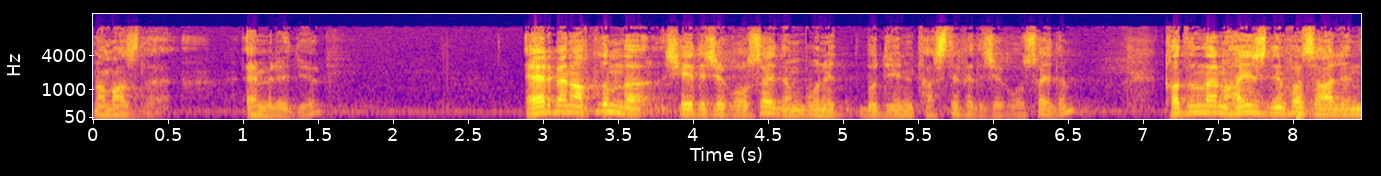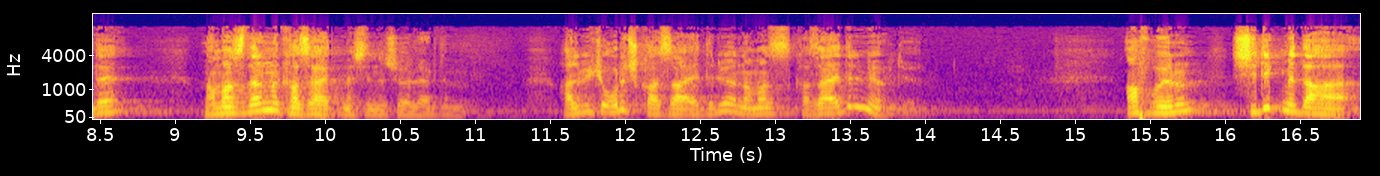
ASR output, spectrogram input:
namazla emrediyor. Eğer ben aklımla şey edecek olsaydım, bu, bu dini tasnif edecek olsaydım, kadınların hayız nifas halinde namazlarını kaza etmesini söylerdim. Halbuki oruç kaza ediliyor, namaz kaza edilmiyor diyor. Af buyurun, sidik mi daha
